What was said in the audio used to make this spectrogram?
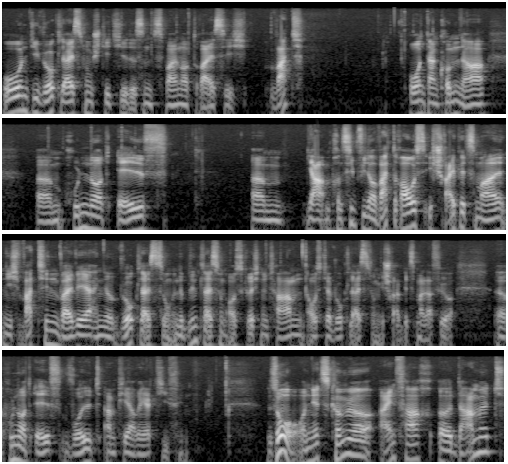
Und die Wirkleistung steht hier, das sind 230 Watt. Und dann kommen da ähm, 111 ähm, ja, im Prinzip wieder Watt raus. Ich schreibe jetzt mal nicht Watt hin, weil wir ja eine Wirkleistung, eine Blindleistung ausgerechnet haben aus der Wirkleistung. Ich schreibe jetzt mal dafür äh, 111 Volt Ampere reaktiv hin. So, und jetzt können wir einfach äh, damit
